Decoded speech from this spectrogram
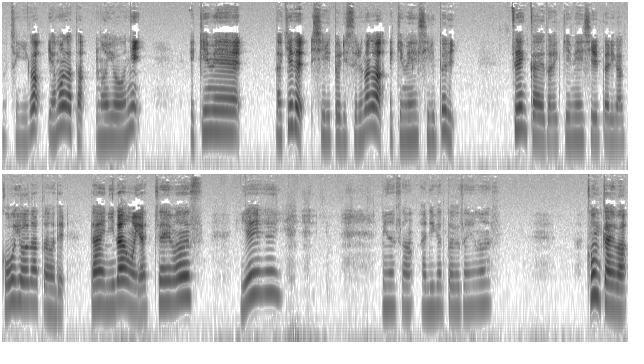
の次が山形のように駅名だけでしりとりするのが駅名しりとり。前回の駅名しりとりが好評だったので第2弾をやっちゃいます。イエーイ。皆さんありがとうございます。今回は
